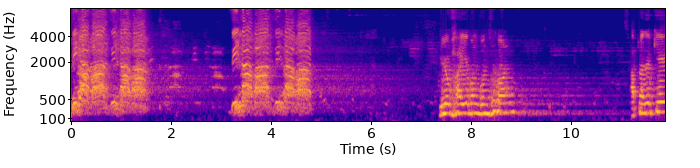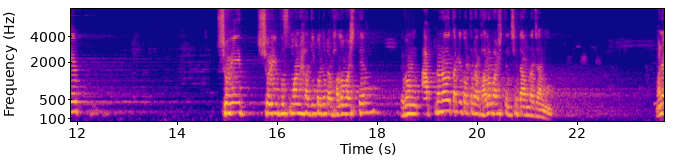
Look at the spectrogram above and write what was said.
জিন্দাবাদ জিন্দাবাদ। জিন্দাবাদ জিন্দাবাদ। প্রিয় ভাই এবং বন্ধুগণ, আপনাদেরকে শহীদ শরীফ উসমান হাজি কতটা ভালোবাসতেন এবং আপনারাও তাকে কতটা ভালোবাসতেন সেটা আমরা জানি। মানে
